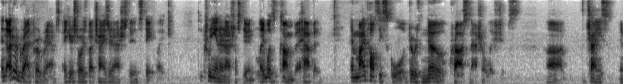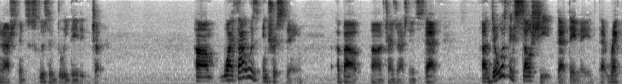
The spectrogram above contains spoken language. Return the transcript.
in other grad programs, I hear stories about Chinese international students date like the Korean international student. Like it wasn't common, but it happened. In my policy school, there was no cross national relationships. Uh, the Chinese international students exclusively dated each other. Um, what I thought was interesting about uh, the Chinese international students is that uh, there was an Excel sheet that they made that ranked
